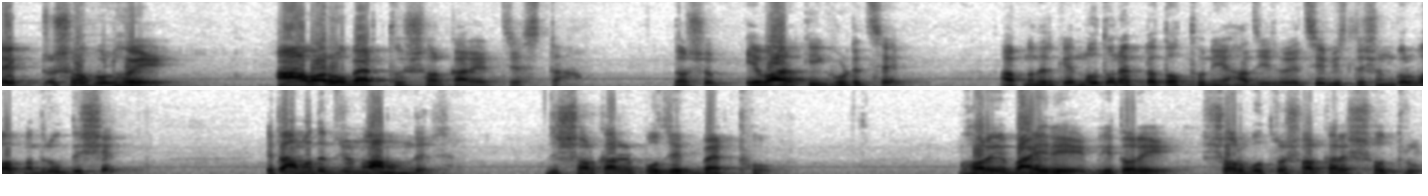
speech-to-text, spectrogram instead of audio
একটু সফল হয়ে আবারও ব্যর্থ সরকারের চেষ্টা। দর্শক, এবার কি ঘটেছে? আপনাদেরকে নতুন একটা তথ্য নিয়ে হাজির হয়েছি, বিশ্লেষণ করব আপনাদের উদ্দেশ্যে। এটা আমাদের জন্য আনন্দের যে সরকারের প্রজেক্ট ব্যর্থ। ঘরে বাইরে, ভিতরে সর্বত্র সরকারের শত্রু।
